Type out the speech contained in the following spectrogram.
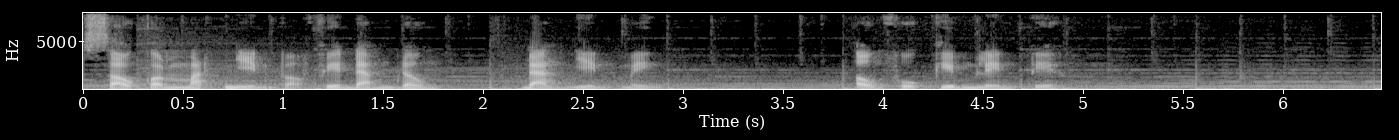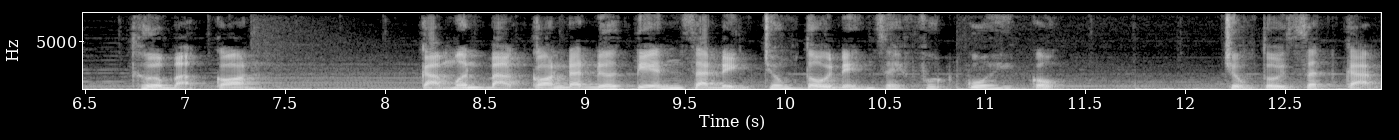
Sáu con mắt nhìn vào phía đám đông, Đang nhìn mình. Ông Phú Kim lên tiếng. Thưa bà con, Cảm ơn bà con đã đưa tiễn gia đình chúng tôi đến giây phút cuối cùng. Chúng tôi rất cảm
